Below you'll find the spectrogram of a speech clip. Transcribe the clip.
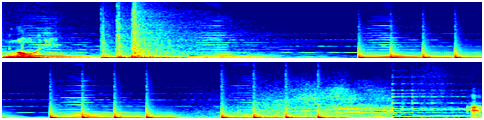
ตรโง่เลย อะ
